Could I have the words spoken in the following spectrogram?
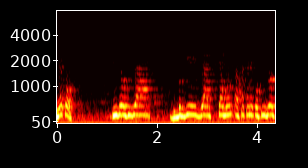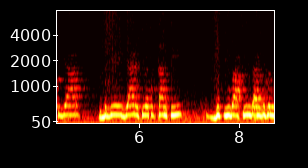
ne ko fii doo fi jaar bu bëggee jaar ci càmmoñ asaka ne ko fii doo fi jaar bu bëggee jaare ci wetu tànk yi jëf yu baax yi mu daan jëfal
